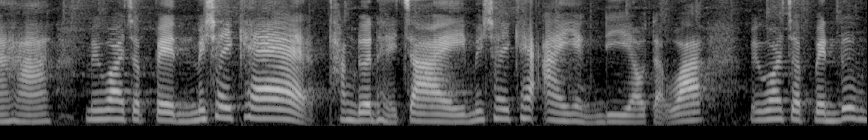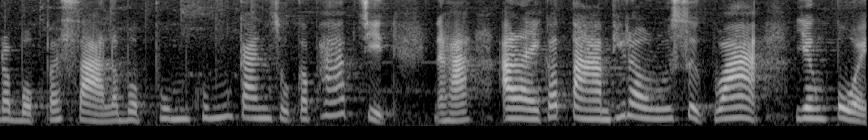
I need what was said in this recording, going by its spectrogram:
นะคะ ไม่ว่าจะเป็นไม่ใช่แค่ทางเดินหายใจ ไม่ใช่แค่ไออย่างเดียว แต่ว่าไม่ว่าจะเป็นเรื่องระบบประสาท ระบบภูมิคุ้มกัน สุขภาพจิตนะคะ อะไรก็ตามที่เรารู้สึกว่ายังป่วย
